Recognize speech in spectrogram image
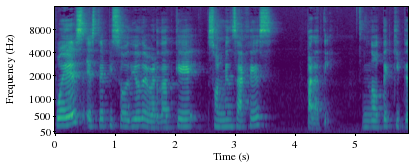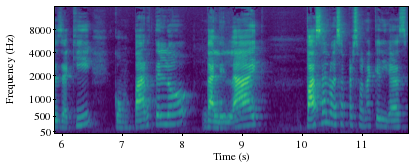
pues este episodio de verdad que son mensajes para ti. No te quites de aquí, compártelo, dale like, pásalo a esa persona que digas,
